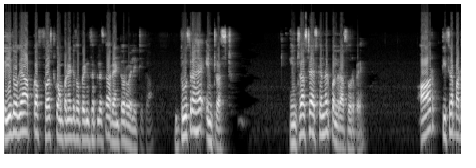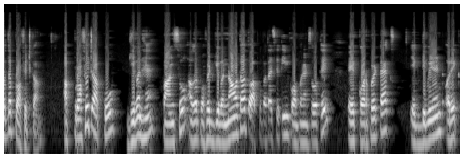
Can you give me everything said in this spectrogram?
तो ये तो हो गया आपका फ़र्स्ट कंपोनेंट इस ऑपरेटिंग सरप्लस का रेंट और रॉयलिटी का। दूसरा है इंटरेस्ट इंटरेस्ट है इसके अंदर पंद्रह सौ रुपए। और तीसरा पार्ट होता है प्रॉफिट का। अब प्रॉफिट आपको गिवन है 500 अगर प्रॉफिट गिवन ना होता तो आपको पता है इसके तीन कंपोनेंट्स और थे। एक कॉर्पोरेट टैक्स एक डिविडेंड और एक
